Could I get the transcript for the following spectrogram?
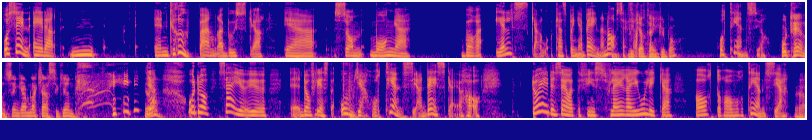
och sen är det en grupp andra buskar eh, som många bara älskar och kan springa benen av sig Vilka för. tänker du på? Hortensior. Hortensien, gamla klassikern. Ja. Och då säger ju eh, de flesta, oh ja, hortensia, det ska jag ha. Då är det så att det finns flera olika arter av hortensia Ja.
